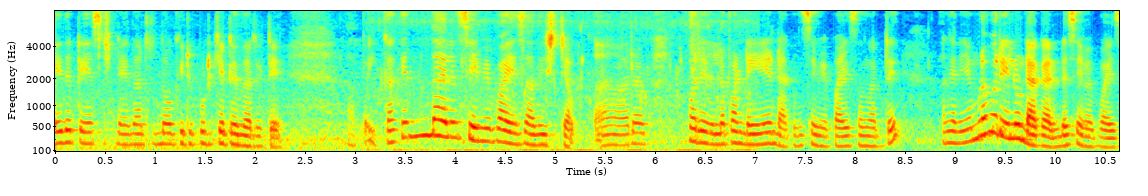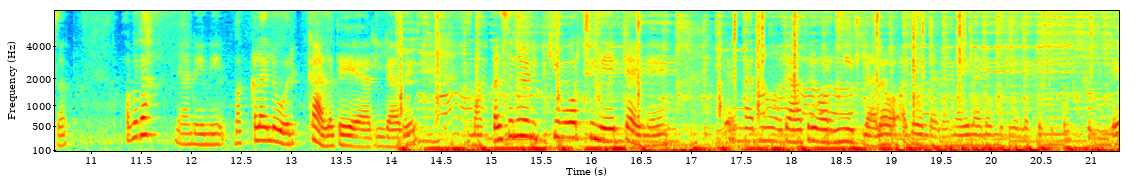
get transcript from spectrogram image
ഏത് ടേസ്റ്റ് ഉണ്ടായിരുന്നു നോക്കി നോക്കിയിട്ട് കുടിക്കട്ടെ എന്ന് പറഞ്ഞിട്ട്. അപ്പോൾ ഇക്കാക്ക് എന്തായാലും സേമിയ പായസമാണ് ഇഷ്ടം. ഓരോ പുരയിലെല്ലാം പണ്ടേ ഉണ്ടാക്കുന്ന സേമിയ പായസം എന്ന് പറഞ്ഞിട്ട്. അങ്ങനെ നമ്മളെ പുരയിലും ഉണ്ടാക്കാറുണ്ട് സേമിയ പായസം. അപ്പോൾ ഇതാ ഞാനിനി മക്കളെല്ലാം ഒരുക്കാളെ തയ്യാറില്ലാതെ മക്കൾ ചില എനിക്ക് കുറച്ച് ലേറ്റായിരുന്നേ കാരണം രാത്രി ഉറങ്ങിയിട്ടില്ലല്ലോ. അതുകൊണ്ടാണ് നൈലാനും കുട്ടികളെ കെട്ടി കൊടുക്കുന്നുണ്ട്.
